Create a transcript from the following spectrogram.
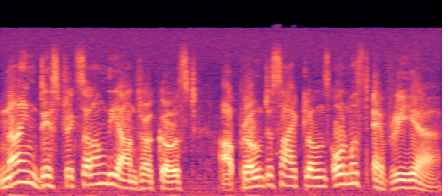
Nine districts along the Andhra coast are prone to cyclones almost every year.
